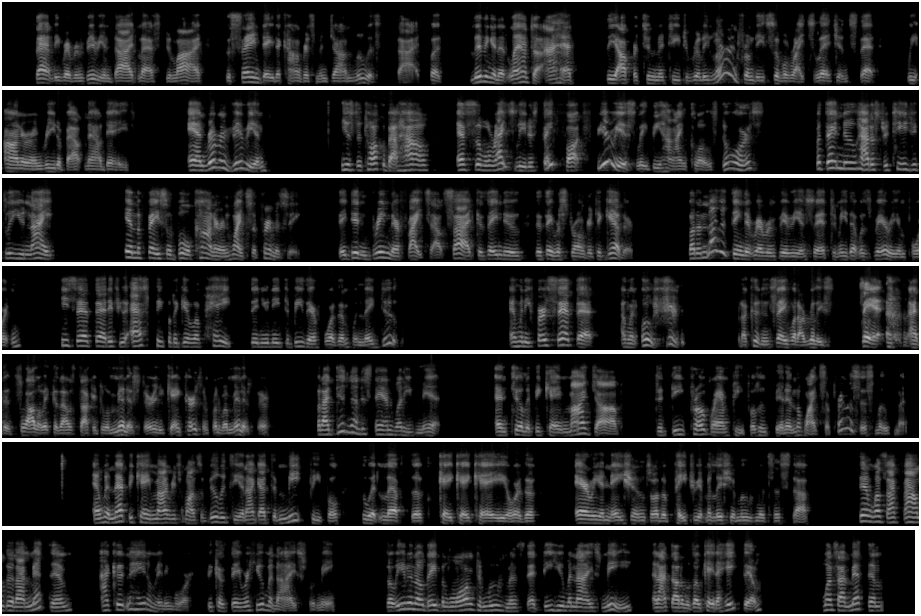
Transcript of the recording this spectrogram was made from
Sadly, Reverend Vivian died last July, the same day that Congressman John Lewis died. But living in Atlanta, I had the opportunity to really learn from these civil rights legends that we honor and read about nowadays. And Reverend Vivian used to talk about how, as civil rights leaders, they fought furiously behind closed doors, but they knew how to strategically unite in the face of Bull Connor and white supremacy. They didn't bring their fights outside because they knew that they were stronger together. But another thing that Reverend Vivian said to me that was very important, he said that if you ask people to give up hate, then you need to be there for them when they do. And when he first said that, I went, oh, shoot. But I couldn't say what I really said. I had to swallow it because I was talking to a minister and you can't curse in front of a minister. But I didn't understand what he meant until it became my job to deprogram people who'd been in the white supremacist movement. And when that became my responsibility and I got to meet people who had left the KKK or the Aryan nations or the patriot militia movements and stuff, then once I found that I met them, I couldn't hate them anymore because they were humanized for me. So even though they belonged to movements that dehumanized me, and I thought it was okay to hate them, once I met them,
